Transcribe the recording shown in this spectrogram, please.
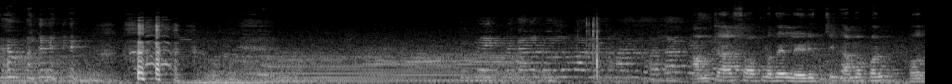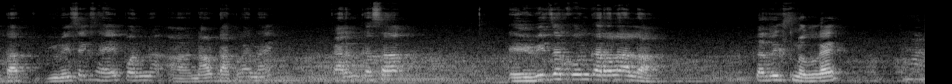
करना है तुम्ही एकमेकांना डोलं मारलं तर माझं झालं आता. आमच्या शॉपमध्ये लेडीजची कामं पण होतात. युनिसेक्स आहे पण अं, नाव टाकलं नाही. कारण कसं हेवी जर कोण करायला आला तर रिक्स नको काय? हा,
